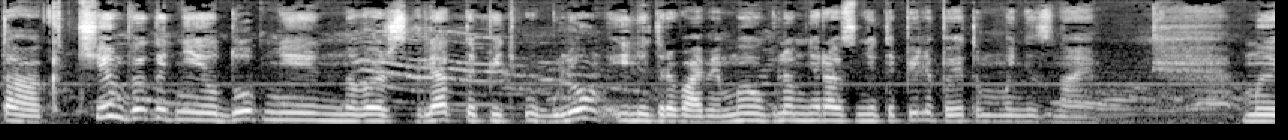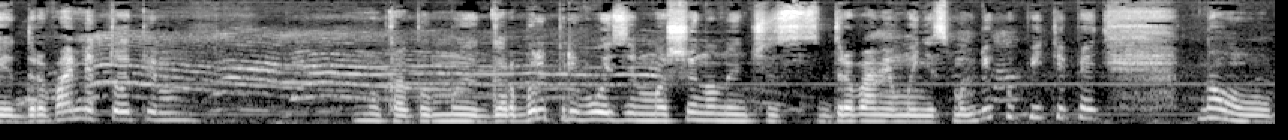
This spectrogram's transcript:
так, чем выгоднее и удобнее, на ваш взгляд, топить углем или дровами? Мы углем ни разу не топили, поэтому мы не знаем. Мы дровами топим. Ну, как бы мы горбыль привозим, машину нынче с дровами мы не смогли купить опять. Ну,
